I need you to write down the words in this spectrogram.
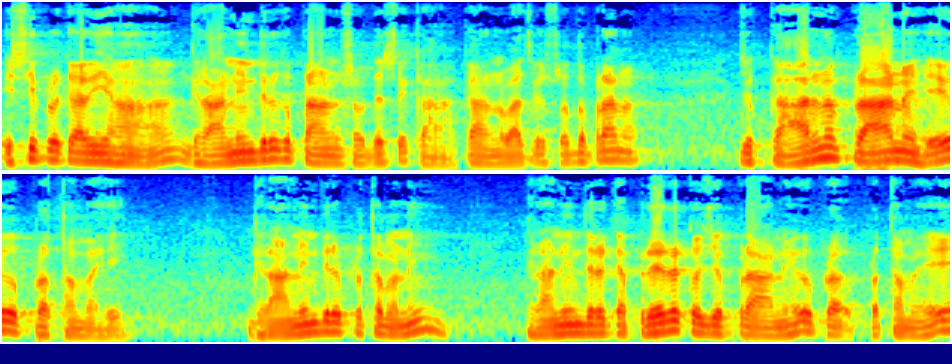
इसी प्रकार यहाँ घ्राणेन्द्र को प्राण शब्द से कहा, कारणवाचक शब्द प्राण। जो कारण प्राण है, वो प्रथम है। घ्राणेन्द्र प्रथम नहीं घ्राणेन्द्र का प्रेरक जो प्राण है, वो प्रथम है,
